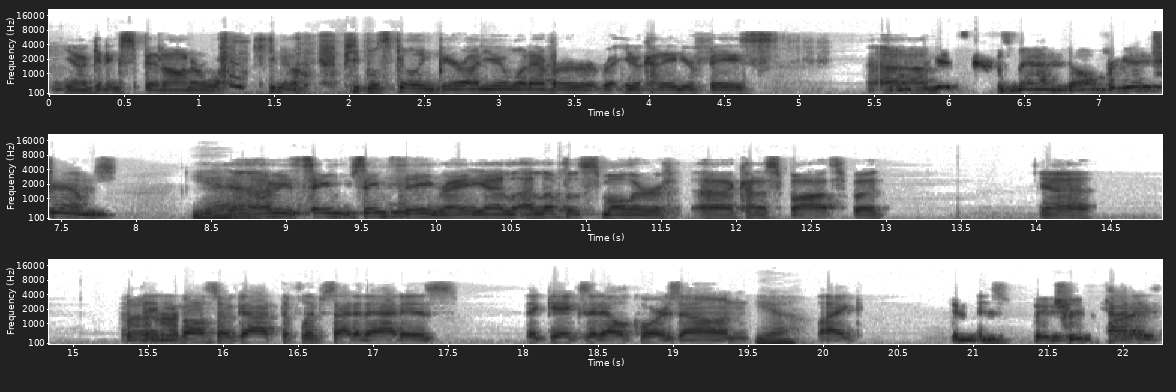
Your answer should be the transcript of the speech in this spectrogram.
you know getting spit on or you know people spilling beer on you, whatever, you know, kind of in your face. Don't Um, forget Tim's, man. Don't forget Tim's. Yeah. yeah, I mean, same same thing, right? Yeah, I, I love those smaller uh, kind of spots, but yeah, But then uh, you've also got the flip side of that is the gigs at El Corazon. Yeah. Like, And they treat kind of,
